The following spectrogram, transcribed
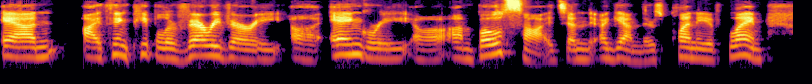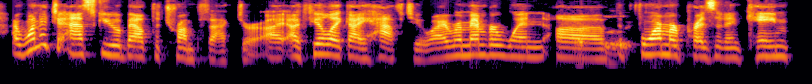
And I think people are very, very uh, angry uh, on both sides. And again, there's plenty of blame. I wanted to ask you about the Trump factor. I, I feel like I have to. I remember when uh, the former president came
